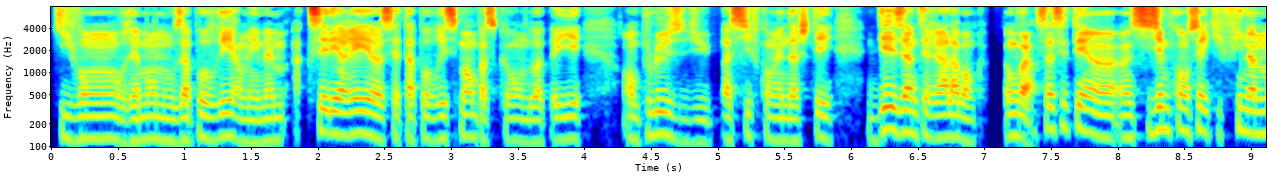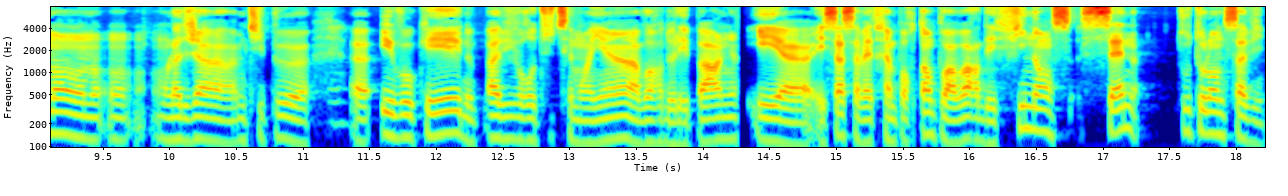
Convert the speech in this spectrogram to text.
qui vont vraiment nous appauvrir, mais même accélérer euh, cet appauvrissement parce qu'on doit payer en plus du passif qu'on vient d'acheter des intérêts à la banque. Donc voilà, ça c'était un, sixième conseil qui finalement on, l'a déjà un petit peu euh, évoqué, ne pas vivre au-dessus de ses moyens, avoir de l'épargne et, et ça, ça va être important pour avoir des finances saines tout au long de sa vie.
